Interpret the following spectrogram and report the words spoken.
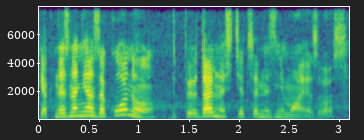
як незнання закону відповідальності це не знімає з вас.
